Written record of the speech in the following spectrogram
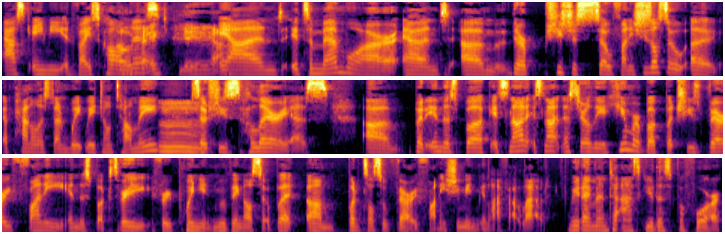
Ask Amy advice Okay. columnist. Yeah, yeah, yeah. And it's a memoir, and um, there she's just so funny. She's also a, a panelist on Wait, Wait, Don't Tell Me, Mm. so she's hilarious. Um, but in this book, it's not it's not necessarily a humor book, but she's very funny in this book. It's very very poignant and moving also, but um, but it's also very funny. She made me laugh out loud. Wait, I meant to ask you this before.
